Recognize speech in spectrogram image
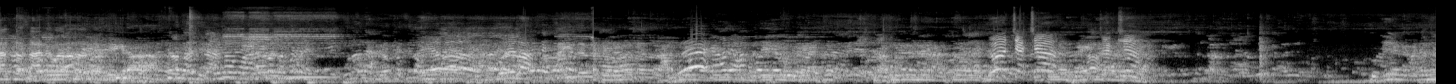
आता साडेबारा कुठल्या गाड्यांना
